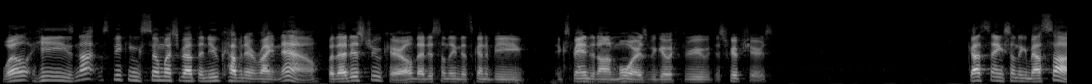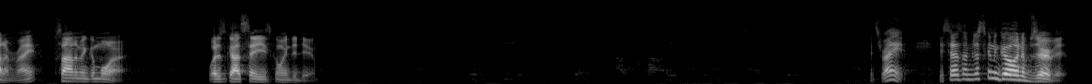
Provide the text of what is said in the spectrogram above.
Well, he's not speaking so much about the new covenant right now, but that is true, Carol. That is something that's going to be expanded on more as we go through the scriptures. God's saying something about Sodom, right? Sodom and Gomorrah. What does God say he's going to do? That's right. He says, I'm just going to go and observe it.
